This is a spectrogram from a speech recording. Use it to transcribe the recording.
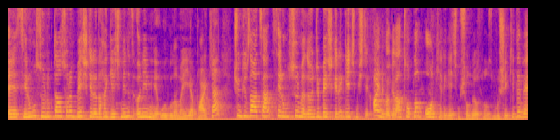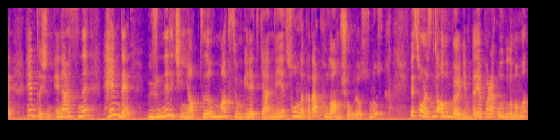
e, serumu sürdükten sonra 5 kere daha geçmeniz önemli uygulamayı yaparken. Çünkü zaten serumu sürmeden önce 5 kere geçmiştik. Aynı bölgeden toplam 10 kere geçmiş oluyorsunuz bu şekilde ve hem taşın enerjisini hem de ürünler için yaptığı maksimum iletkenliği sonuna kadar kullanmış oluyorsunuz. Ve sonrasında alım bölgemi de yaparak uygulamamı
